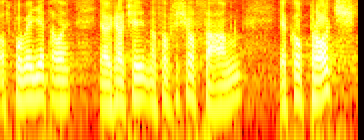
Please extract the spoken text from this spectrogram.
odpovědět, ale já bych radši na to přišel sám, jako proč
